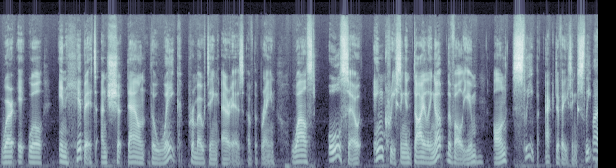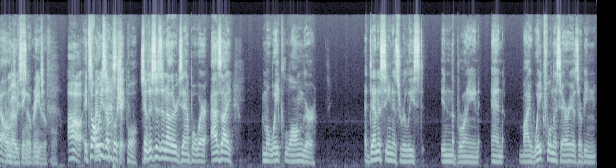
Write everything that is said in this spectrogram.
where it will inhibit and shut down the wake promoting areas of the brain, whilst also increasing and dialing up the volume mm-hmm on sleep activating, sleep Biology promoting. so beautiful. Oh, it's, it's always fantastic. a push pull. So yeah. this is another example where as I am awake longer, adenosine is released in the brain and my wakefulness areas are being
